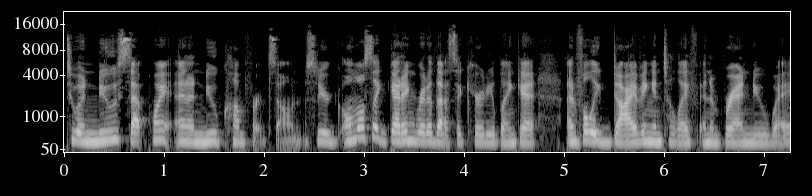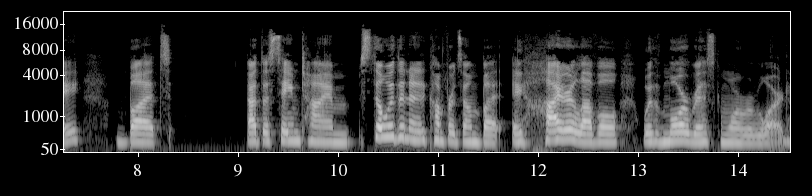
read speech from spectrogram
to a new set point and a new comfort zone. So you're almost like getting rid of that security blanket and fully diving into life in a brand new way. But at the same time, still within a comfort zone, but a higher level with more risk, more reward.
